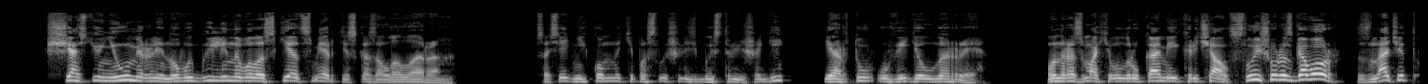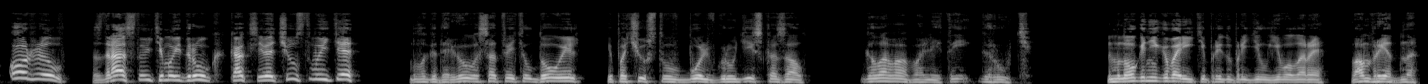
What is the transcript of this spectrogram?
— К счастью, не умерли, но вы были на волоске от смерти, — сказала Лоран. В соседней комнате послышались быстрые шаги, и Артур увидел Лоре. Он размахивал руками и кричал «Слышу разговор! Значит, ожил!» Здравствуйте, мой друг, как себя чувствуете? Благодарю вас, ответил Доуэль и, почувствовав боль в груди, сказал: Голова болит и грудь. Много не говорите, предупредил его Лоре. Вам вредно.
